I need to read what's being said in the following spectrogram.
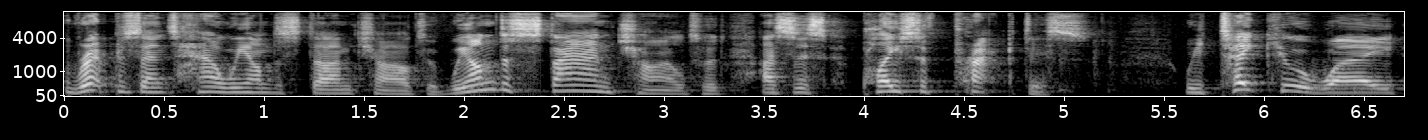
represents how we understand childhood. We understand childhood as this place of practice. We take you away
